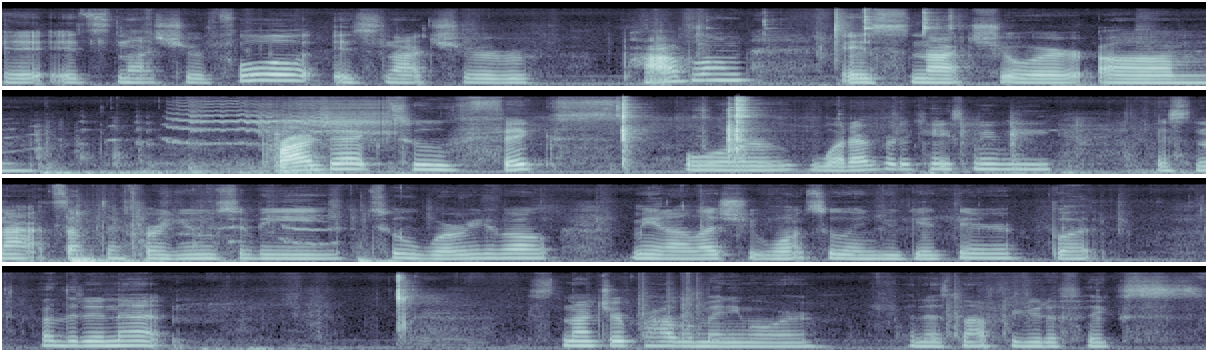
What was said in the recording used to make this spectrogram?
it, it's not your fault. It's not your problem. It's not your um project to fix or whatever the case may be. It's not something for you to be too worried about. I mean, unless you want to and you get there. But other than that, it's not your problem anymore. And it's not for you to fix.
